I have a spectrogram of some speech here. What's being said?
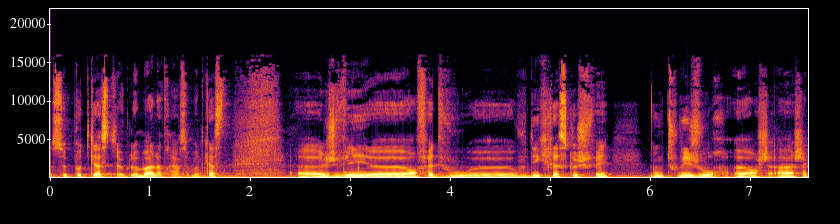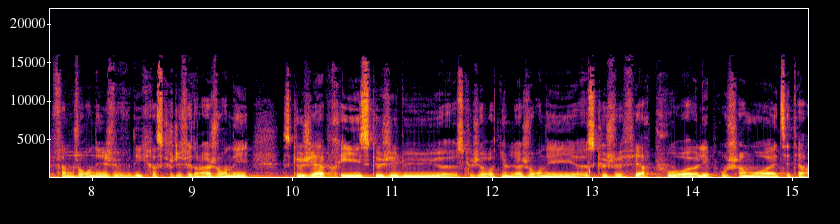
ce podcast global, à travers ce podcast, je vais en fait vous, vous décrire ce que je fais. Donc tous les jours, euh, à chaque fin de journée, je vais vous décrire ce que j'ai fait dans la journée, ce que j'ai appris, ce que j'ai lu, euh, ce que j'ai retenu de la journée, euh, ce que je vais faire pour les prochains mois, etc.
